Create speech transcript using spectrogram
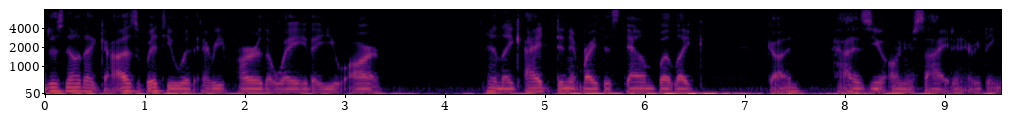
just know that God is with you with every part of the way that you are. And like I didn't write this down, but like God has you on your side and everything.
